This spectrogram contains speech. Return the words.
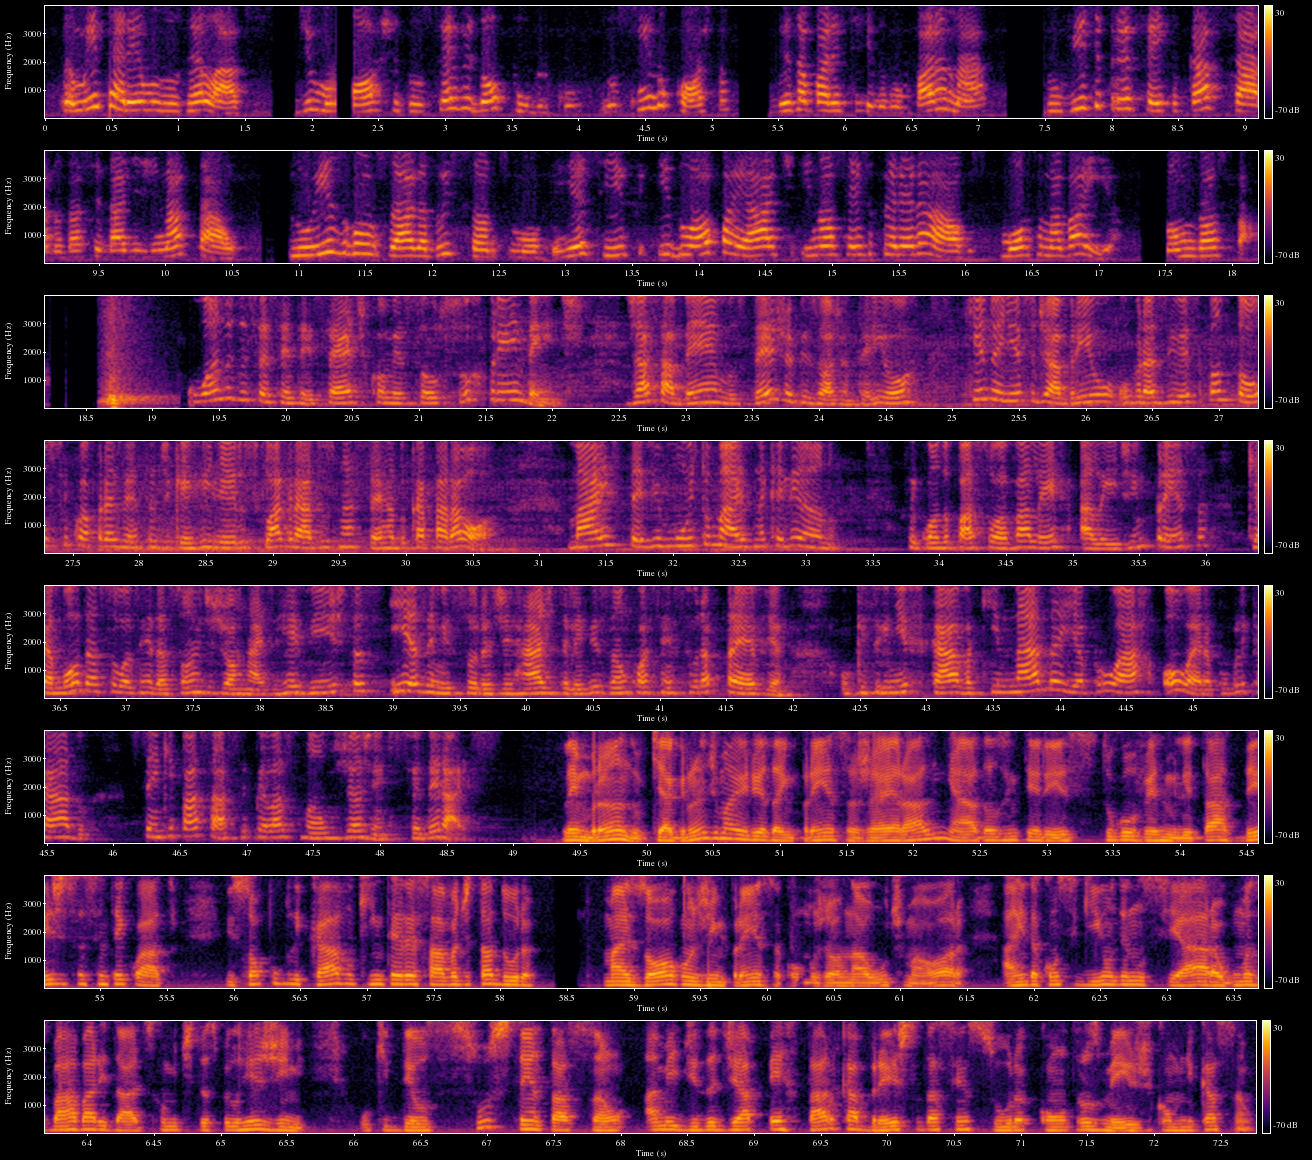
Também teremos os relatos de morte do servidor público Lucindo Costa, desaparecido no Paraná, do vice-prefeito caçado da cidade de Natal, Luiz Gonzaga dos Santos, morto em Recife, e do alfaiate Inocêncio Pereira Alves, morto na Bahia. Vamos aos fatos. O ano de 67 começou surpreendente. Já sabemos, desde o episódio anterior, que no início de abril o Brasil espantou-se com a presença de guerrilheiros flagrados na Serra do Caparaó. Mas teve muito mais naquele ano. Foi quando passou a valer a lei de imprensa, que amordaçou as redações de jornais e revistas e as emissoras de rádio e televisão com a censura prévia, o que significava que nada ia para o ar ou era publicado sem que passasse pelas mãos de agentes federais. Lembrando que a grande maioria da imprensa já era alinhada aos interesses do governo militar desde 64 e só publicava o que interessava a ditadura. Mas órgãos de imprensa, como o jornal Última Hora, ainda conseguiam denunciar algumas barbaridades cometidas pelo regime, o que deu sustentação à medida de apertar o cabresto da censura contra os meios de comunicação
